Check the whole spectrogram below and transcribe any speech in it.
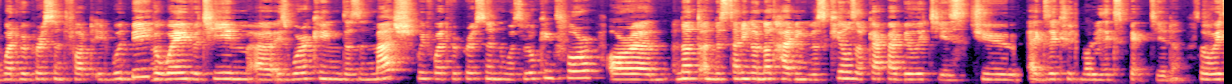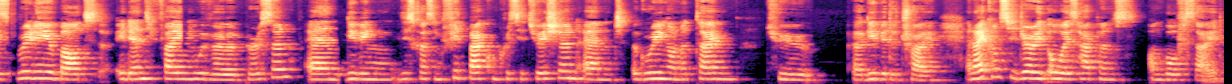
what the person thought it would be. The way the team uh, is working doesn't match with what the person was looking for or uh, not understanding or not having the skills or capabilities to execute what is expected. So it's really about identifying with a person and giving discussing feedback on concrete situation and agreeing on a time to uh, give it a try. And I consider it always happens on both sides.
